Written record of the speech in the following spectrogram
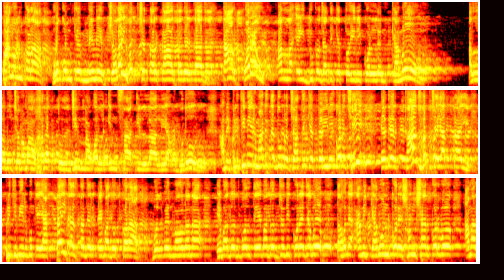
পালন করা, হুকুমকে মেনে চলাই হচ্ছে তার কাজ, তাদের কাজ। তারপরেও আল্লাহ এই দুটো জাতিকে তৈরি করলেন কেন? আল্লাহ বলছেন, আমা খালাকাতুল জিন্না ওয়াল ইনসা ইল্লা লিয়াবুদুন। আমি পৃথিবীর মাটিতে দুটো জাতিকে তৈরি করেছি, এদের কাজ হচ্ছে একটাই, পৃথিবীর বুকে একটাই কাজ তাদের এবাদত করা। বলবেন, মাওলানা, এবাদত বলতে এবাদত যদি করে যাব, তাহলে আমি কেমন করে সংসার করব? আমার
